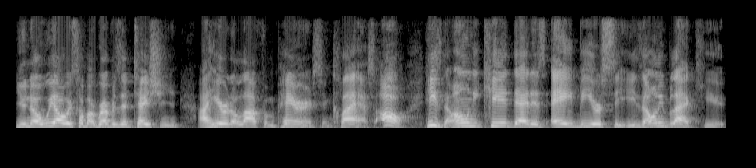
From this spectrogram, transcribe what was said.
You know, we always talk about representation. I hear it a lot from parents in class. Oh, he's the only kid that is A, B, or C. He's the only black kid.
